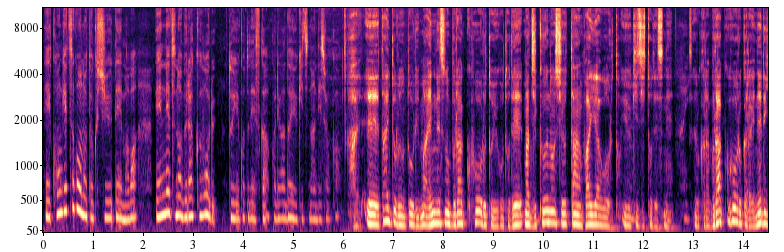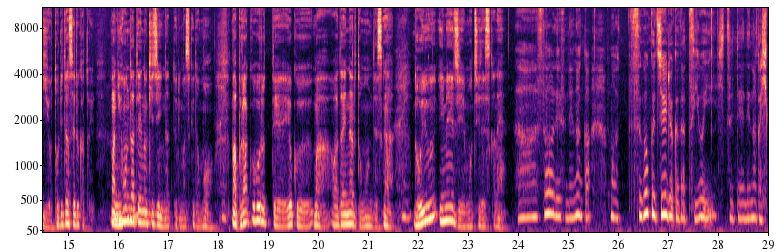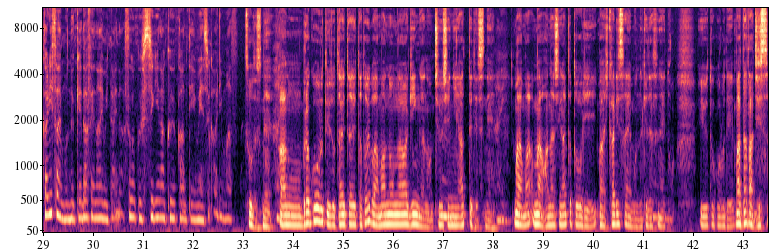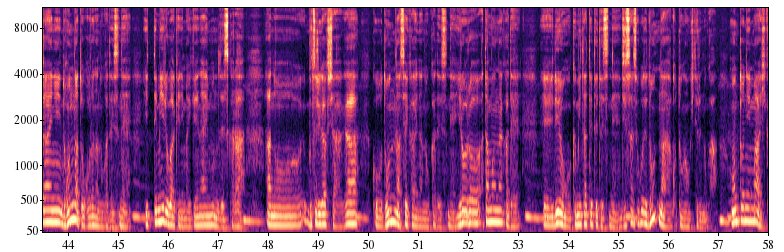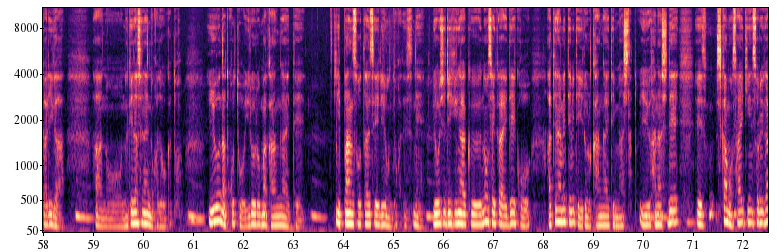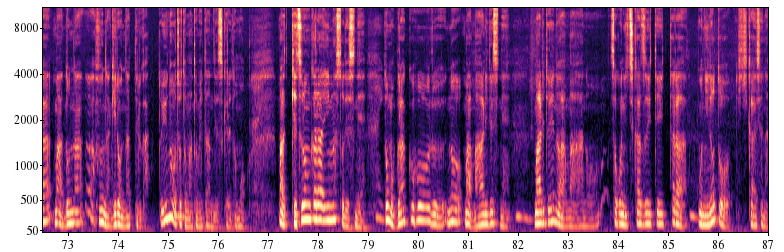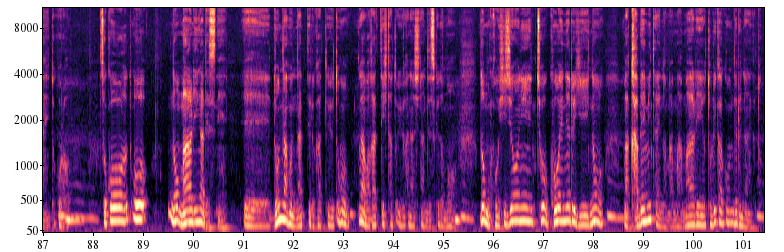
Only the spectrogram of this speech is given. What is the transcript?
え今月号の特集テーマは炎熱のブラックホールということですがこれはどういう記事なんでしょうか？はい、えー、タイトルの通りまあ炎熱のブラックホールということでまあ時空の終端ファイアウォールという記事とですね、はい、それからブラックホールからエネルギーを取り出せるかというまあ、2本立ての記事になっておりますけども、まあ、ブラックホールってよくまあ話題になると思うんですが、どういうイメージお持ちですかね？あそうですね。なんかもうすごく重力が強い質ででなんか光さえも抜け出せないみたいなすごく不思議な空間っていうイメージがあります。そうですね、はい、あのブラックホールというと大体例えば天の川銀河の中心にあってですね、うん。はい、まあまあまあお話があった通り、まあ、光さえも抜け出せないと。うんいうところで、まあ、ただ実際にどんなところなのかですね、うん、行ってみるわけにもいけないものですから、うん、あの物理学者がこうどんな世界なのかですねいろいろ頭の中で、えー、理論を組み立ててですね実際そこでどんなことが起きてるのか、本当にまあ光が、あの抜け出せないのかどうかというようなことをいろいろまあ考えて。一般相対性理論とかですね、量子力学の世界でこう当てはめてみていろいろ考えてみましたという話で、えしかも最近それがまあどんなふうな議論になってるかというのをちょっとまとめたんですけれども、まあ、結論から言いますとですね、どうもブラックホールのまあ周りですね、周りというのはまああのそこに近づいていったらもう二度と引き返せないところ、そこをの周りがですねえー、どんなふうになってるかというとが分かってきたという話なんですけども、うん、どうもこう非常に超高エネルギーの、まあ、壁みたいのがまあ周りを取り囲んでるんじゃないかと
